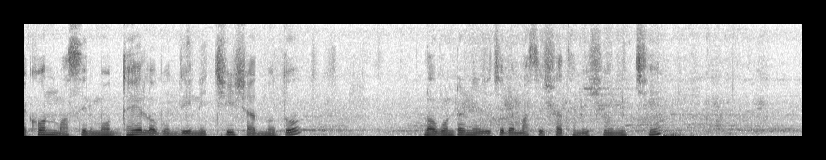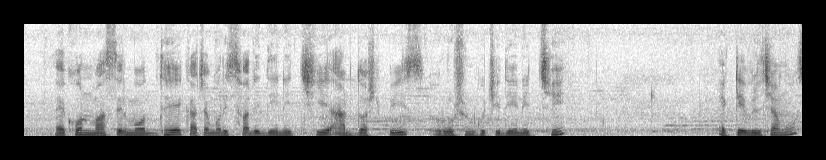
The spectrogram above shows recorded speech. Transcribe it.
এখন মাছের মধ্যে লবণ দিয়ে নিচ্ছি স্বাদ মতো। লবণটা নেড়েচেড়ে মাছের সাথে মিশিয়ে নিচ্ছি। এখন মাছের মধ্যে কাঁচামরিচ ফালি দিয়ে নিচ্ছি, আট দশ পিস, রসুন কুচি দিয়ে নিচ্ছি, এক টেবিল চামচ।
